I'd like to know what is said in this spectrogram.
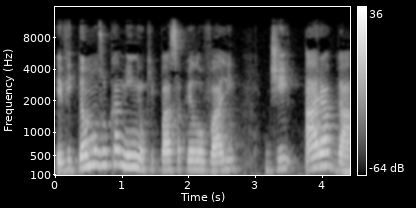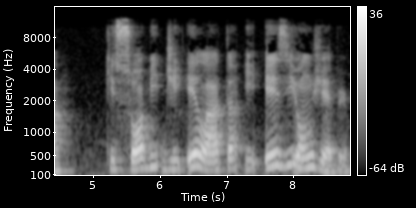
Evitamos o caminho que passa pelo vale de Arabá, que sobe de Elata e Ezion-Geber.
